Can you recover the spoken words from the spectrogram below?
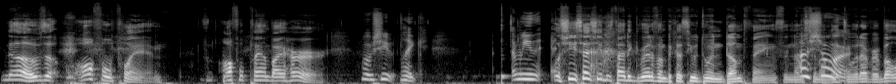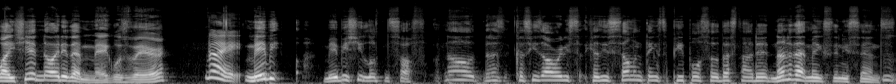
No, it was an awful plan. It's an awful plan by her. What was she like? I mean, Well, she said she decided to get rid of him because he was doing dumb things and Oh, going to lead sure. whatever. But like, she had no idea that Meg was there. right? Maybe, maybe she looked and saw. f- No, because he's already because he's selling things to people. So that's not it. None of that makes any sense.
